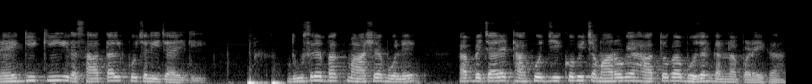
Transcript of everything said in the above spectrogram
रहेगी कि रसातल को चली जाएगी। दूसरे भक्त महाशय बोले, अब बेचारे ठाकुर जी को भी चमारों के हाथों का भोजन करना पड़ेगा।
